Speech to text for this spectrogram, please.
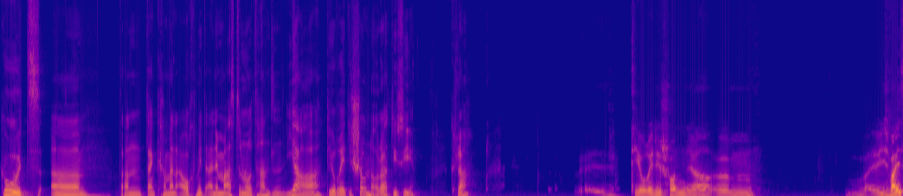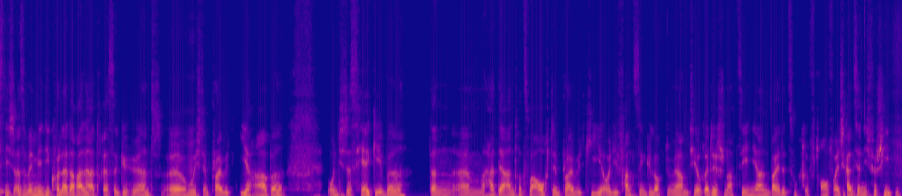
Gut, ähm, dann, dann kann man auch mit einem Masternode handeln. Ja, theoretisch schon, oder, DC? Klar? Theoretisch schon, ja. Ähm ich weiß nicht, also wenn mir die Kollateraladresse gehört, äh, wo mhm. ich den Private Key habe und ich das hergebe, dann ähm, hat der andere zwar auch den Private Key, aber die Funds sind gelockt und wir haben theoretisch nach zehn Jahren beide Zugriff drauf, weil ich kann es ja nicht verschieben.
